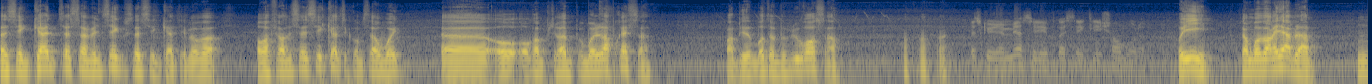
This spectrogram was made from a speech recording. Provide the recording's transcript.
150, 125 ou 150. Et ben on va, on va faire des 150, comme ça, ouais. Euh, on, on remplira un peu moins la presse. hein. On va remplir une boîte un peu plus grosse, hein. Ce que j'aime bien, c'est les presses avec les chambres, là. Oui, chambre variable. Hmm.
